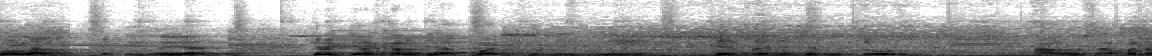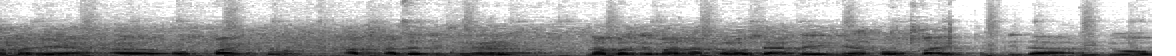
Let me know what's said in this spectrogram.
kolam seperti itu ya. Iya, iya. Kira-kira kalau di akuarium ini biasanya kan itu harus apa namanya ya uh, pompa itu harus ada listrik. Yeah. Nah bagaimana kalau seandainya pompa itu tidak hidup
